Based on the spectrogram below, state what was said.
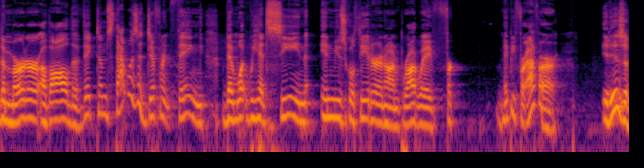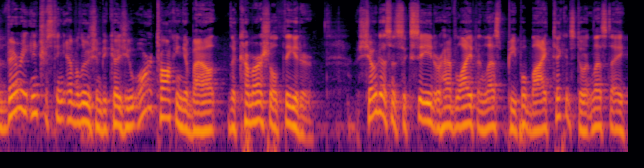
the murder of all the victims. That was a different thing than what we had seen in musical theater and on Broadway for maybe forever. It is a very interesting evolution because you are talking about the commercial theater show doesn't succeed or have life unless people buy tickets to it, unless they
